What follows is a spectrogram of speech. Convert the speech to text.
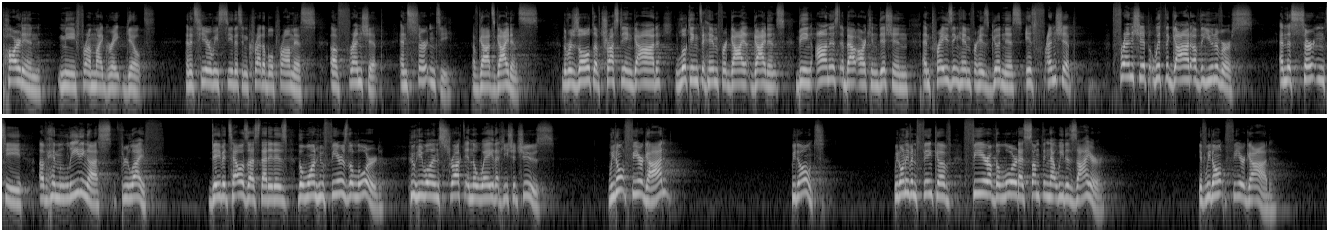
Pardon me from my great guilt. And it's here we see this incredible promise of friendship and certainty of God's guidance. The result of trusting God, looking to Him for gui- guidance, being honest about our condition, and praising Him for His goodness is friendship. Friendship with the God of the universe and the certainty of Him leading us through life. David tells us that it is the one who fears the Lord who He will instruct in the way that He should choose. We don't fear God. We don't. We don't even think of fear of the Lord as something that we desire. If we don't fear God,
